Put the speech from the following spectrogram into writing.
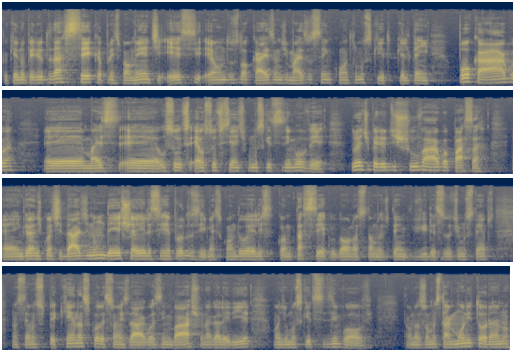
porque no período da seca, principalmente, esse é um dos locais onde mais você encontra mosquito, porque ele tem pouca água, é, mas é o, é o suficiente para o mosquito se desenvolver. Durante o período de chuva, a água passa é, em grande quantidade e não deixa ele se reproduzir, mas quando ele quando está seco, igual nós estamos tendo vivido esses últimos tempos, nós temos pequenas coleções de águas embaixo na galeria, onde o mosquito se desenvolve. Então, nós vamos estar monitorando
